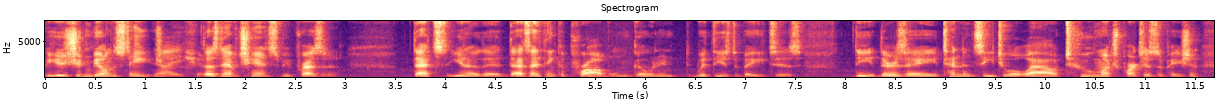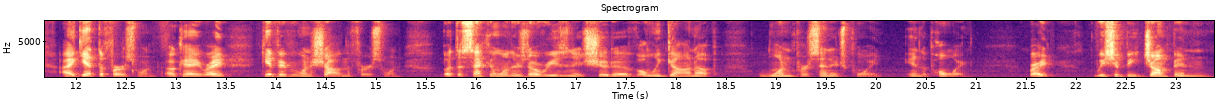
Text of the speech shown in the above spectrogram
he shouldn't be on the stage. No, he shouldn't. Doesn't have a chance to be president. That's you know that that's I think a problem going in with these debates is the there's a tendency to allow too much participation. I get the first one, okay, right? Give everyone a shot in the first one. But the second one, there's no reason it should have only gone up one percentage point in the polling, right? We should be jumping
